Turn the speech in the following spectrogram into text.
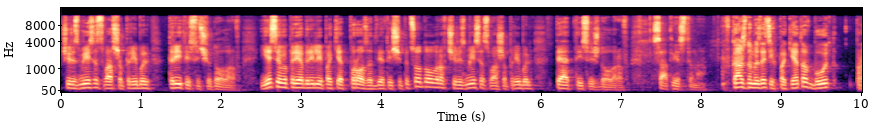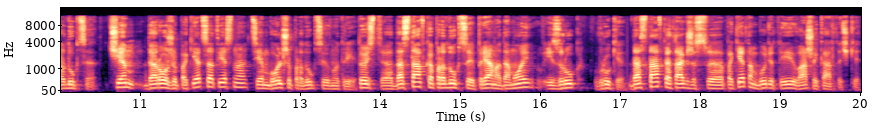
через месяц ваша прибыль 3000 долларов. Если вы приобрели пакет Pro за 2500 долларов, через месяц ваша прибыль 5000 долларов. Соответственно, в каждом из этих пакетов будет продукция. Чем дороже пакет, соответственно, тем больше продукции внутри. То есть э, доставка продукции прямо домой, из рук в руки. Доставка также с э, пакетом будет и вашей карточки,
